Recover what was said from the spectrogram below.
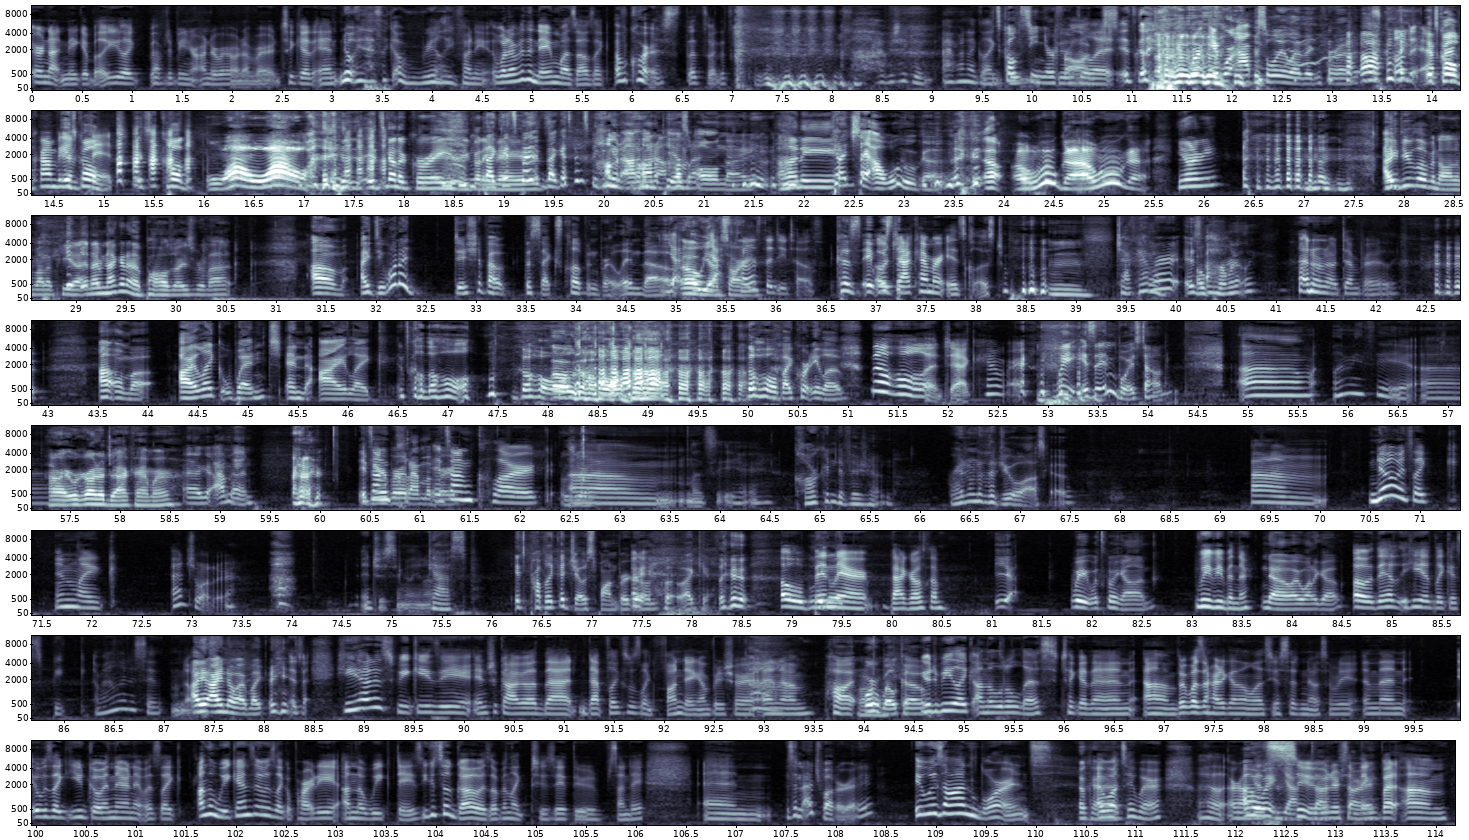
or not naked, but like you like have to be in your underwear or whatever to get in. No, it has like a really funny whatever the name was. I was like, of course, that's what it's. Ah, I wish I could. I want to like. It's called Goo- Senior Google Frogs. It. It's called. and, we're, and we're absolutely living for it. it's called It's called. Abercrombie It's and called. Fitch. It's called. Wow! Wow! it's got a crazy funny Beckett's name. been, Beckett's been speaking in Humna, humna, onomatopoeias all night. Honey. Can I just say awooga? Oh, awooga, awooga. You know what I mean? I do love an onomatopoeia, and I'm not gonna apologize for that. um, I do want to dish about the sex club in Berlin though. Yeah. Oh, yeah, yes, sorry. Tell us the details. because it Oh, was the- Jackhammer is closed. Mm. Jackhammer is Oh, permanently? I don't know temporarily. um. uh, I like went and I like It's called the hole. the hole. Oh, the hole. the hole by Courtney Love. the hole at Jackhammer. Wait, is it in Boys Town? um, let me see. Uh, All right, we're going to Jackhammer. Okay, I'm in. If it's you're a on bird, Cl- I'm a bird. It's on Clark. Let's do it. Um, let's see here. Clark and Division, right under the Jewel Osco. Um, no, it's like in like Edgewater. Interestingly enough. Gasp. It's probably like a Joe Swanberg Okay. owned I can't. Say. Oh, been Legally- there. Bad Girls Club. yeah. Wait, what's going on? Wait, have you been there? No, I want to go. Oh, they had. He had like a speak. Am I allowed to say? No. I I know. I'm like. It's fine. He had a speakeasy in Chicago that Netflix was like funding. I'm pretty sure, and um, Hot or Oh. Wilco. you had to be like on the little list to get in. Um, but it wasn't hard to get on the list. You just said no somebody, and then it was like you'd go in there, and it was like on the weekends it was like a party. On the weekdays you could still go. It was open like Tuesday through Sunday, and It's in Edgewater, right? it was on Lawrence. Okay. I won't say where, uh, or Oh, I'll get wait, yeah, sued duh, or something. sorry. But um,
